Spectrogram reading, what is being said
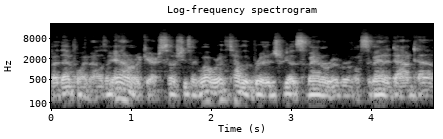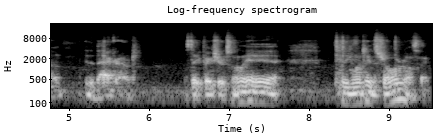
By that point, I was like, yeah, I don't really care. So she's like, well, we're at the top of the bridge. We got Savannah River, and like Savannah downtown in the background. Let's take pictures. So I'm like, yeah, yeah, yeah. So you want to take the stroller? I was like,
